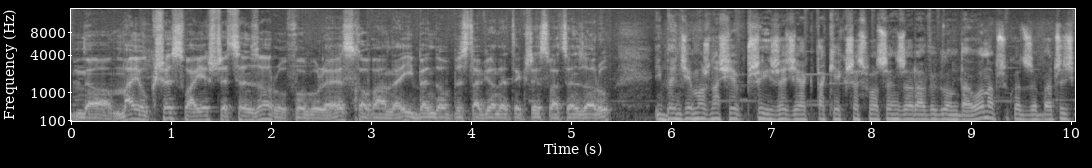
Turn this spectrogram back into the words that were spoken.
No, mają krzesła jeszcze cenzorów w ogóle schowane i będą wystawione te krzesła cenzorów. I będzie można się przyjrzeć, jak takie krzesło cenzora wyglądało, na przykład zobaczyć,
